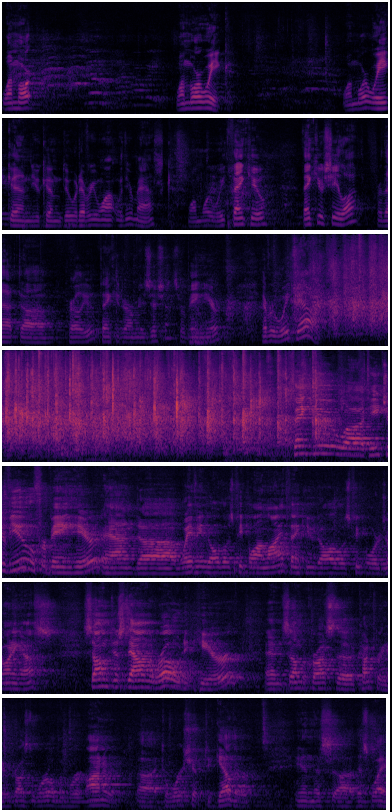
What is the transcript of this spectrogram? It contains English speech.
One more. One more week. One more week, and you can do whatever you want with your mask. One more week. Thank you. Thank you, Sheila, for that uh, prelude. Thank you to our musicians for being here every week. Yeah. Thank you uh, to each of you for being here and uh, waving to all those people online. Thank you to all those people who are joining us. Some just down the road here, and some across the country, across the world, and we're honored uh, to worship together in this, uh, this way.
